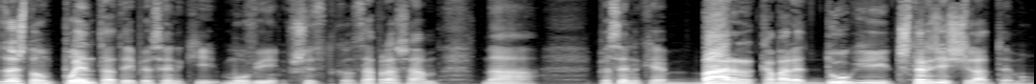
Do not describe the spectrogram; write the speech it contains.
zresztą puenta tej piosenki mówi wszystko. Zapraszam na piosenkę Bar, kabaret długi, 40 lat temu.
